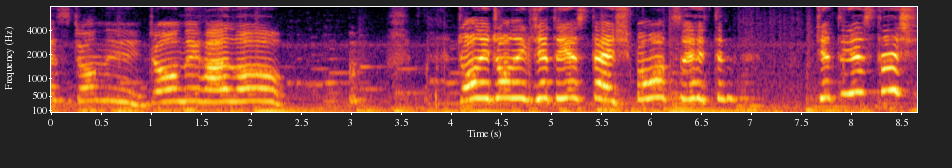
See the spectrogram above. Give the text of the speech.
jest Johnny? Johnny, halo! Johnny, Johnny, gdzie ty jesteś? Pomocy! Ten... Gdzie ty jesteś?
